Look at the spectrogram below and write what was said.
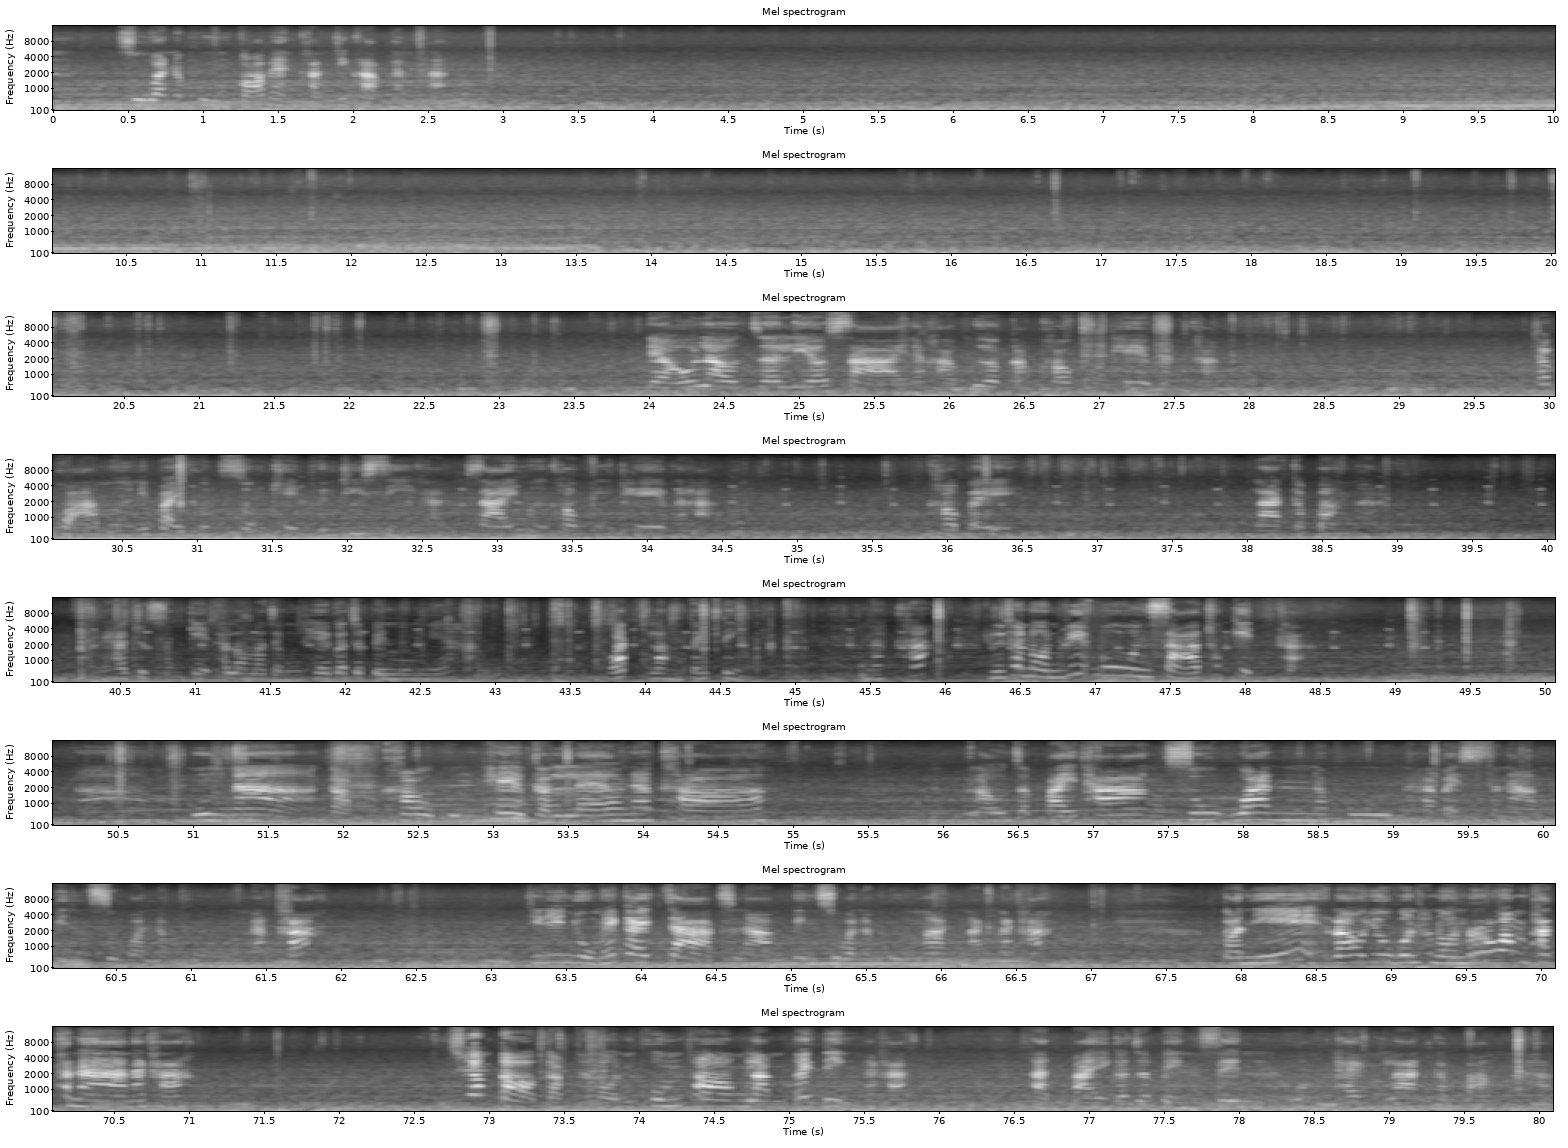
สุวรรณภูมิกอล์ฟแอนด์คันที่ขับกันค่ะ เดี๋ยวเรา จะเลี้ยวซ้ายนะคะ เพื่อกลับเข้ากรุงเทพกันค่ะ ถ้าขวามือนี่ไปขนส่งเขตพื้นที่ 4 ค่ะ ซ้ายมือเข้ากรุงเทพนะคะ เข้าไปลาดกระบังค่ะนะคะจุดสังเกตถ้าเรามาจากกรุงเทพก็จะเป็นมุมนี้ค่ะ วัดลำไต้ติ่งนะคะ หรือถนนวิบูลย์สาธุกิจค่ะมุ่งหน้า กลับเข้ากรุงเทพกันแล้วนะคะ เราจะไปทางสุวรรณภูมินะคะ ไปสนามบินสุวรรณภูมินะคะ ที่ดินอยู่ไม่ไกลจากสนามบินสุวรรณภูมิมากนักนะคะ ตอนนี้เราอยู่บนถนนร่วมพัฒนานะคะ เชื่อมต่อกับถนนคุ้มทองลำใต้ติ่งนะคะ ถัดไปก็จะเป็นเส้นหลวงแพ่งลาดกระบังนะคะ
